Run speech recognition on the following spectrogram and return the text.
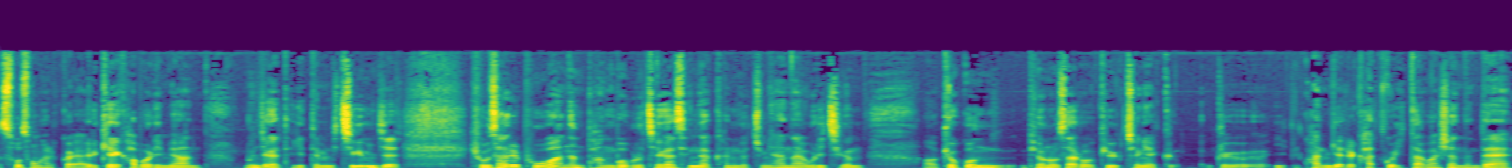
소송할 거야 이렇게 가버리면 문제가 되기 때문에 지금 이제 교사를 보호하는 방법으로 제가 생각하는 것 중에 하나 우리 지금 어 교권 변호사로 교육청에 그, 그 관계를 갖고 있다고 하셨는데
